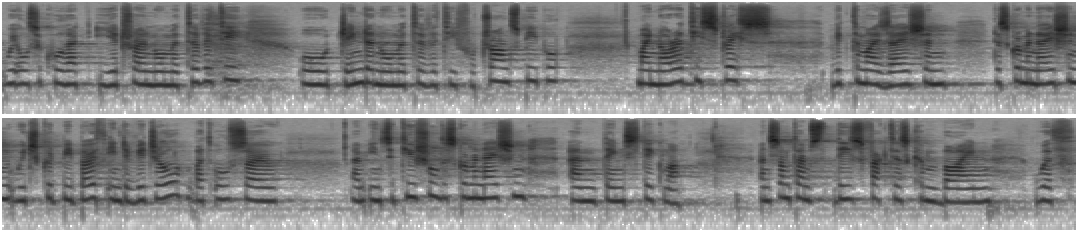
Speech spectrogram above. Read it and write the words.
we also call that heteronormativity or gender normativity for trans people, minority stress, victimization, discrimination, which could be both individual but also um, institutional discrimination, and then stigma. And sometimes these factors combine with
